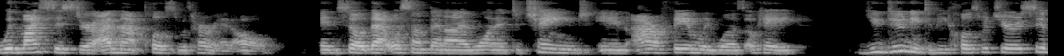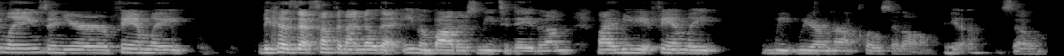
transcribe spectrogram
with my sister, I'm not close with her at all. and so that was something I wanted to change in our family was okay, you do need to be close with your siblings and your family because that's something I know that even bothers me today that I'm my immediate family we we are not close at all. Yeah. So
